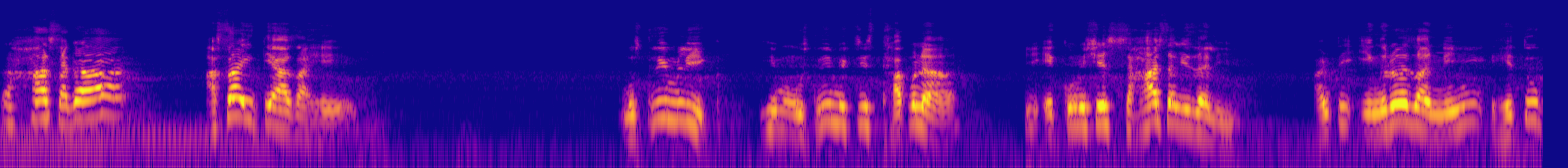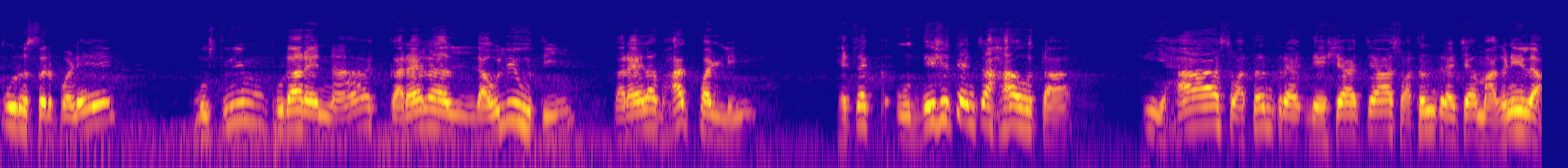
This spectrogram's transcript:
तर हा सगळा असा इतिहास आहे मुस्लिम लीग ही मुस्लिम लीगची स्थापना ही एकोणीसशे सहा साली झाली. आणि ती इंग्रजांनी हेतुपुरस्सरपणे मुस्लिम पुढाऱ्यांना करायला लावली होती करायला भाग पाडली. ह्याचा उद्देश त्यांचा हा होता की ह्या स्वातंत्र्या देशाच्या स्वातंत्र्याच्या मागणीला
